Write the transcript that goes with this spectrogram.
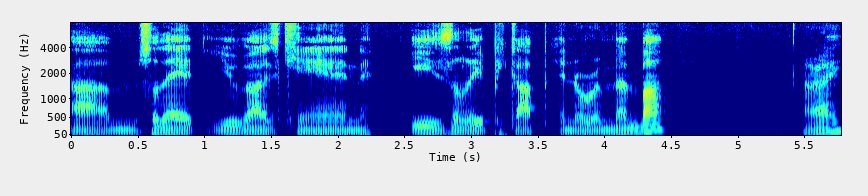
um, so that you guys can easily pick up and remember. All right.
